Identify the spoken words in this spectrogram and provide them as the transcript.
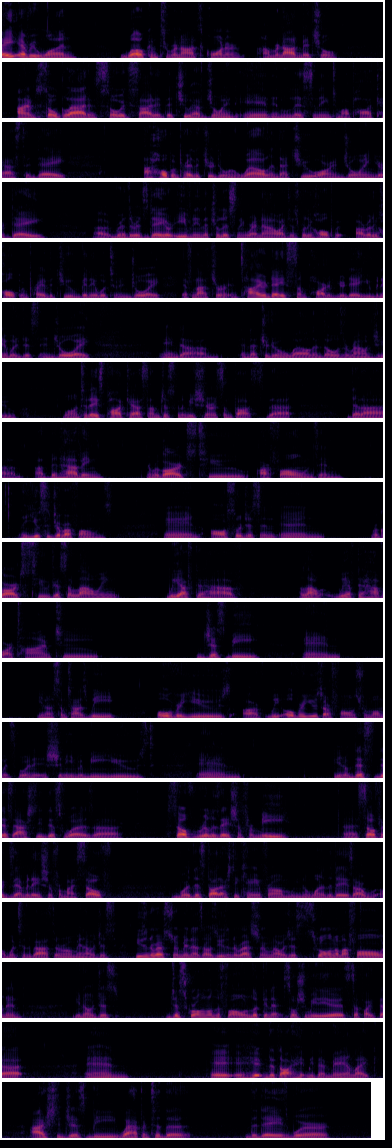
Hey everyone, welcome to Renaud's Corner. I'm Renaud Mitchell. I am so glad and so excited that you have joined in and listening to my podcast today. I hope and pray that you're doing well and that you are enjoying your day, uh, whether it's day or evening that you're listening right now. I just really hope, I really hope and pray that you've been able to enjoy, if not your entire day, some part of your day you've been able to just enjoy, and um, and that you're doing well and those around you. Well, in today's podcast, I'm just going to be sharing some thoughts that that I I've been having in regards to our phones and the usage of our phones, and also just in in regards to just allowing we have to have allow we have to have our time to just be. And you know sometimes we overuse our we overuse our phones for moments when it shouldn't even be used and you know this this actually this was a self-realization for me uh, self-examination for myself where this thought actually came from. You know one of the days I, w- I went to the bathroom and i was just using the restroom and as i was using the restroom i was just scrolling on my phone and you know just just scrolling on the phone looking at social media and stuff like that. And it, it hit the thought hit me that man like i should just be what happened to the the days where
